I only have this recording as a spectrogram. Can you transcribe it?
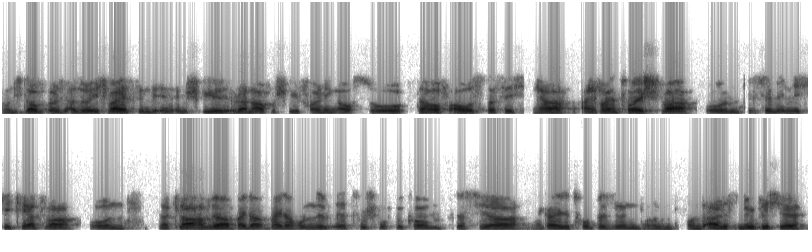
und ich glaube, also ich war jetzt in, in, im Spiel oder nach dem Spiel vor allen Dingen auch so darauf aus, dass ich ja einfach enttäuscht war und ein bisschen in mich gekehrt war. Und na klar haben wir bei der, bei der Runde äh, Zuspruch bekommen, dass wir eine geile Truppe sind und, und alles Mögliche.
